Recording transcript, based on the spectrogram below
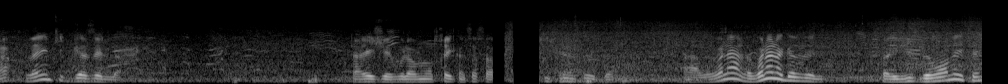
Ah, là une petite gazelle là. Allez, je vais vous la montrer comme ça, ça un peu. Ah ben voilà, ben voilà la gazelle. Fallait juste demander, tu sais.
